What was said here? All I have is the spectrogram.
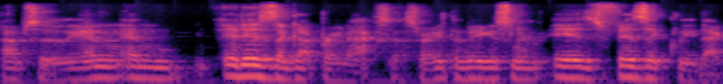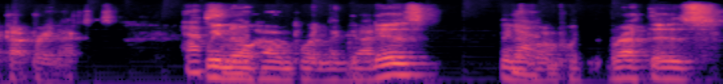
absolutely. And and it is the gut brain axis, right? The vagus nerve is physically that gut brain axis. Absolutely. We know how important the gut is. We know yeah. how important the breath is.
